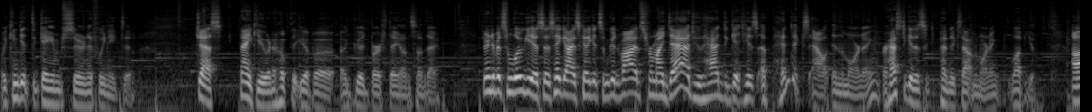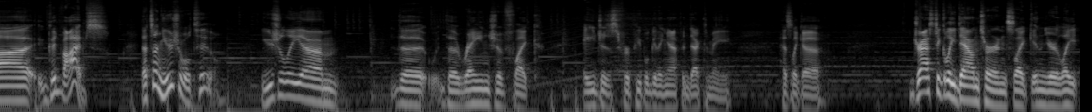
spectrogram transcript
We can get to games soon if we need to. Jess, thank you, and I hope that you have a, a good birthday on Sunday. 300 bits from Lugia says, Hey guys, can I get some good vibes from my dad who had to get his appendix out in the morning, or has to get his appendix out in the morning? Love you. Uh, good vibes. That's unusual too. Usually, um, the the range of like ages for people getting appendectomy has like a drastically downturns like in your late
